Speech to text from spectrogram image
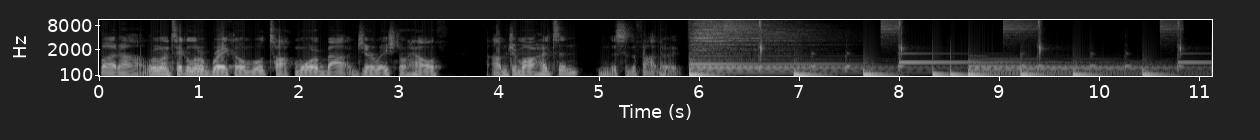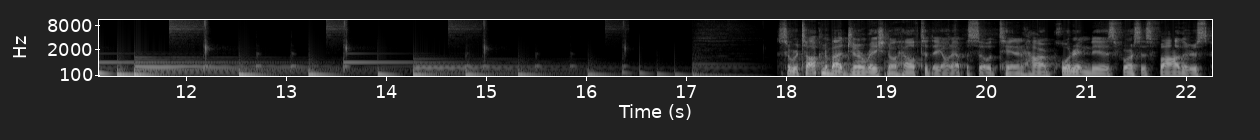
But uh, we're going to take a little break and we'll talk more about generational health. I'm Jamar Hudson, and this is The Fatherhood. So, we're talking about generational health today on episode 10 and how important it is for us as fathers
